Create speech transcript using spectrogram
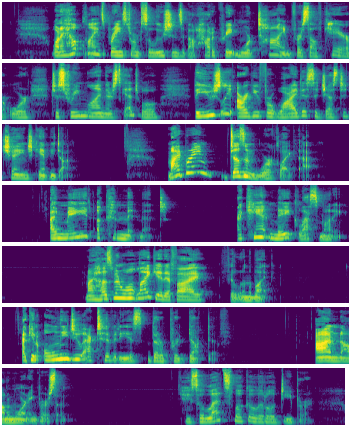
When I help clients brainstorm solutions about how to create more time for self care or to streamline their schedule, they usually argue for why the suggested change can't be done. My brain doesn't work like that. I made a commitment. I can't make less money. My husband won't like it if I fill in the blank. I can only do activities that are productive. I'm not a morning person. Okay, so let's look a little deeper.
